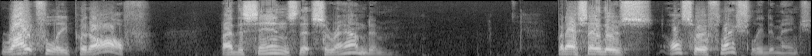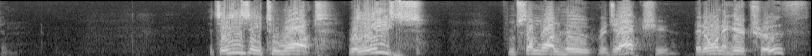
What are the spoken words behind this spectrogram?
rightfully put off by the sins that surround him. But I say there's also a fleshly dimension. It's easy to want release from someone who rejects you. They don't want to hear truth,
